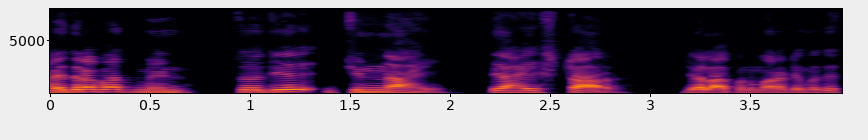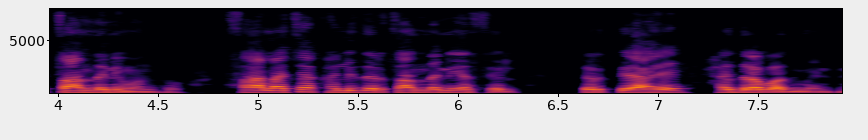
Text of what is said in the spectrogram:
हैदराबाद मिंटचं जे चिन्ह आहे ते आहे स्टार ज्याला आपण मराठीमध्ये चांदणी म्हणतो. सालाच्या खाली जर चांदणी असेल तर ते आहे हैदराबाद मिंट.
